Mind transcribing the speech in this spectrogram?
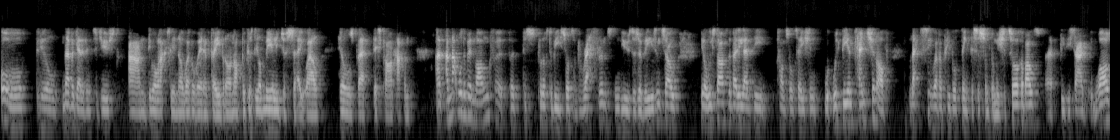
or they'll never get it introduced, and they won't actually know whether we're in favour or not because they'll merely just say, well, Hillsborough, this can't happen. And, and that would have been wrong for, for, for us to be sort of referenced and used as a reason. So, you know, we started a very lengthy consultation w- with the intention of let's see whether people think this is something we should talk about. Uh, they decided it was.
